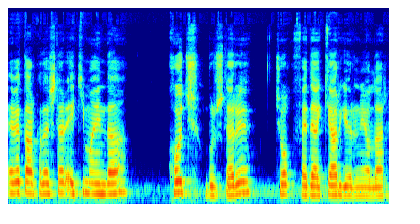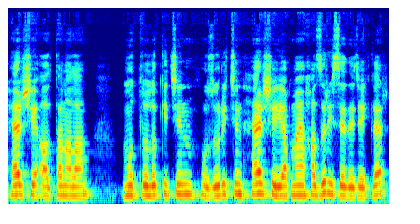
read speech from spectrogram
Evet arkadaşlar Ekim ayında Koç burçları çok fedakar görünüyorlar. Her şey alttan alan, mutluluk için, huzur için her şey yapmaya hazır hissedecekler.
